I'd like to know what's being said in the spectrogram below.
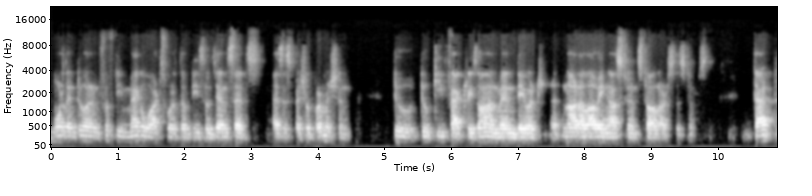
more than 250 megawatts worth of diesel gensets as a special permission to, to keep factories on when they were not allowing us to install our systems. That,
